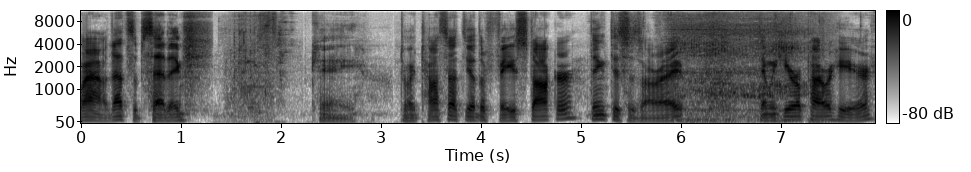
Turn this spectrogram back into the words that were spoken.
Wow, that's upsetting. okay. Do I toss out the other phase stalker? I think this is alright. Then we hero power here.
